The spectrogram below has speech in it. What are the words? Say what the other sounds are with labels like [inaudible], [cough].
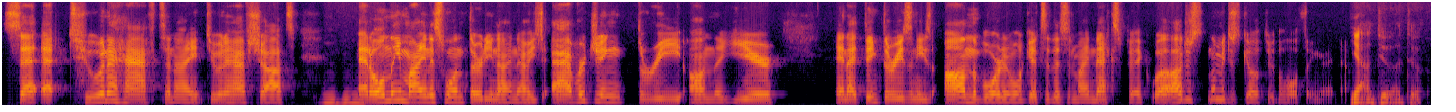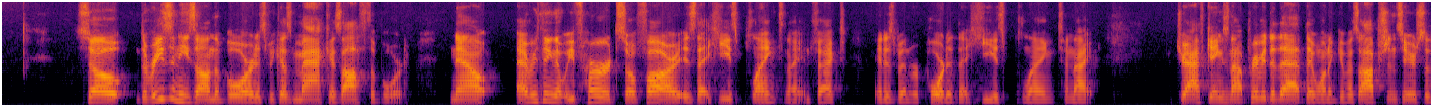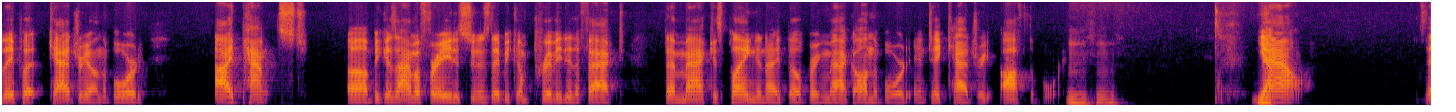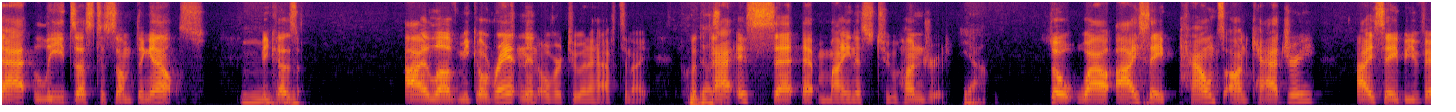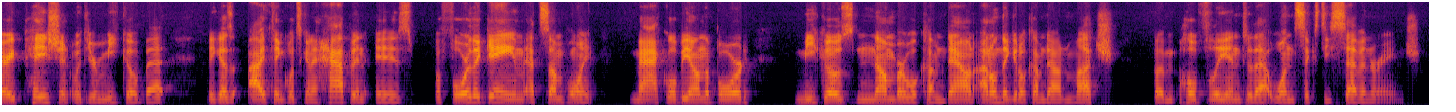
set at two and a half tonight, two and a half shots Mhm. at only minus 139. Now he's averaging three on the year. And I think the reason he's on the board, and we'll get to this in my next pick. Well, I'll just let me just go through the whole thing right now. Yeah, I do it, do it. So the reason he's on the board is because Mac is off the board. Now, everything that we've heard so far is that he's playing tonight. In fact, it has been reported that he is playing tonight. DraftKings not privy to that. They want to give us options here, so they put Kadri on the board. I pounced uh, because I'm afraid as soon as they become privy to the fact that Mac is playing tonight, they'll bring Mac on the board and take Kadri off the board. Mhm. Yeah. Now, that leads us to something else because Mhm. I love Mikko Rantanen over two and a half tonight, who but does that is set at minus 200. Yeah. So while I say pounce on Kadri, I say be very patient with your Mikko bet because I think what's going to happen is before the game at some point, Mac will be on the board. Mikko's number will come down. I don't think it'll come down much, but hopefully into that 167 range.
